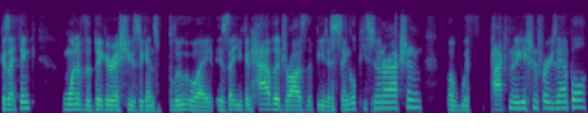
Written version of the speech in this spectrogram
Because I think one of the bigger issues against blue white is that you can have the draws that beat a single piece of interaction uh, with Pact of Negation, for example,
